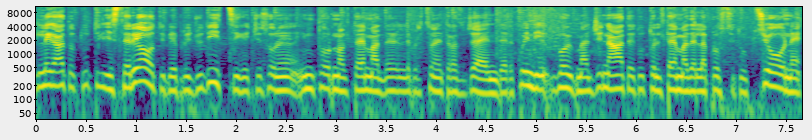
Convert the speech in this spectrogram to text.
legato a tutti gli stereotipi e pregiudizi che ci sono intorno al tema delle persone transgender. Quindi voi immaginate tutto il tema della prostituzione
